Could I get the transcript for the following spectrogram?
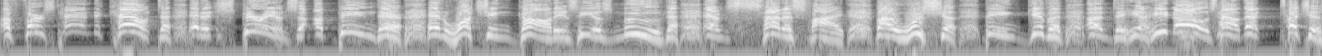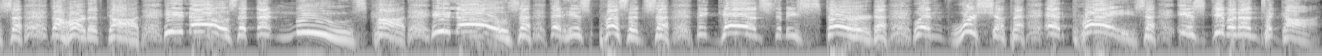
a first hand account and experience of being there and watching God as he is moved and satisfied by worship being given unto him. He knows how that touches the heart of God. He knows that that moves God. He knows that His presence Uh, begins to be stirred uh, when worship and praise is given unto God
